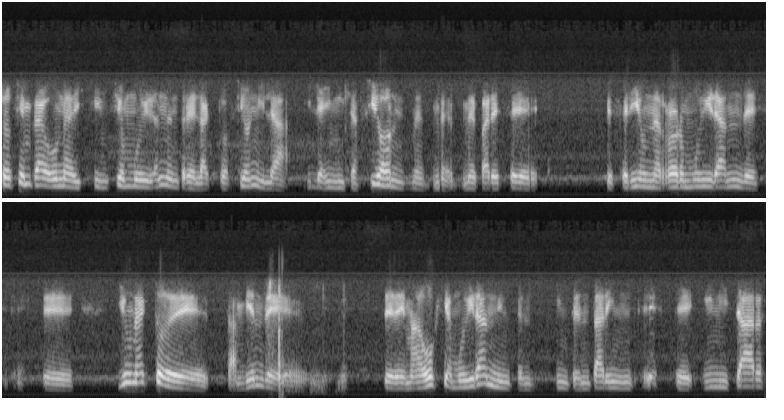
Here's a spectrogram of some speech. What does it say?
yo siempre hago una distinción muy grande entre la actuación y la y la imitación. Me, me, me parece que sería un error muy grande, este, y un acto de también de de demagogia muy grande intentar este, imitar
